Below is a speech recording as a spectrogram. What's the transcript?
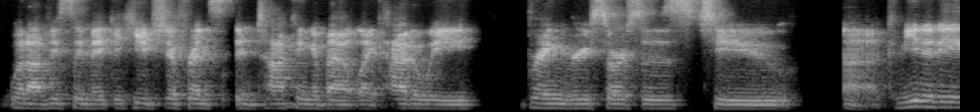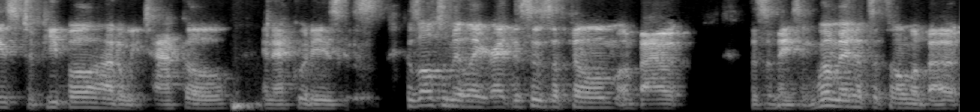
would obviously make a huge difference in talking about like how do we bring resources to uh, communities, to people, how do we tackle inequities? Because ultimately, right, this is a film about this amazing woman. It's a film about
